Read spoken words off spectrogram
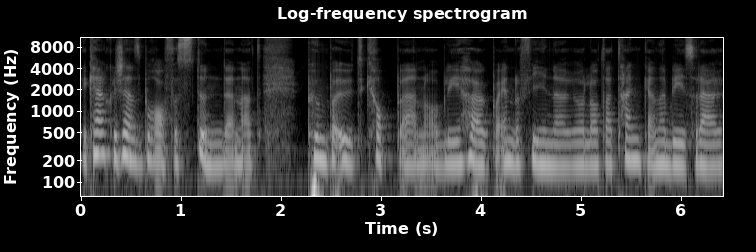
Det kanske känns bra för stunden att pumpa ut kroppen och bli hög på endorfiner och låta tankarna bli sådär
